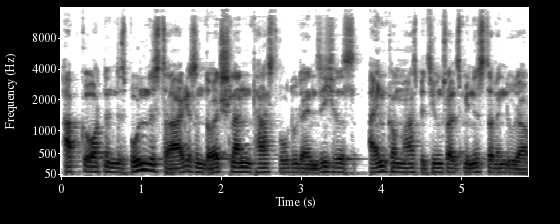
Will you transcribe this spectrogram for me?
Abgeordneten des Bundestages in Deutschland hast, wo du dein sicheres Einkommen hast, beziehungsweise als Minister, wenn du da,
